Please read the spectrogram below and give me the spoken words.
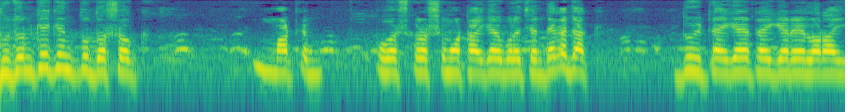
দুজনকে কিন্তু দর্শক মাঠে প্রবেশ করার সময় টাইগার বলেছেন, দেখা যাক দুই টাইগার টাইগারে লড়াই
